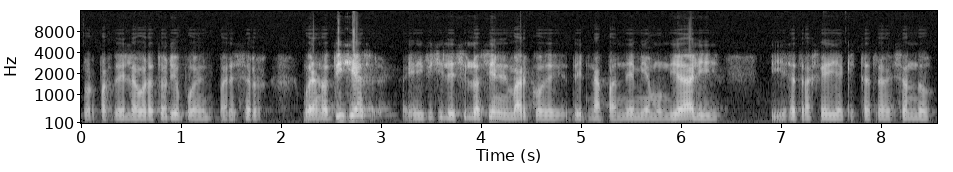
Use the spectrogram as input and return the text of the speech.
por parte del laboratorio pueden parecer buenas noticias. Es difícil decirlo así en el marco de, una pandemia mundial y, esa tragedia que está atravesando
